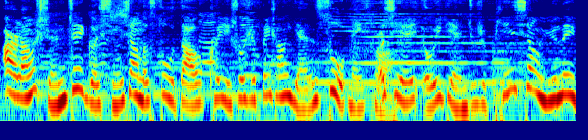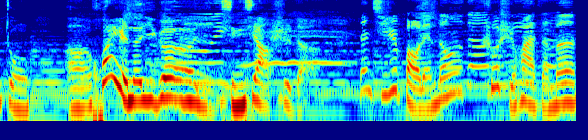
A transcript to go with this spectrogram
二郎神这个形象的塑造可以说是非常严肃，没错，而且有一点就是偏向于那种。呃，坏人的一个形象是的，但其实《宝莲灯》，说实话，咱们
